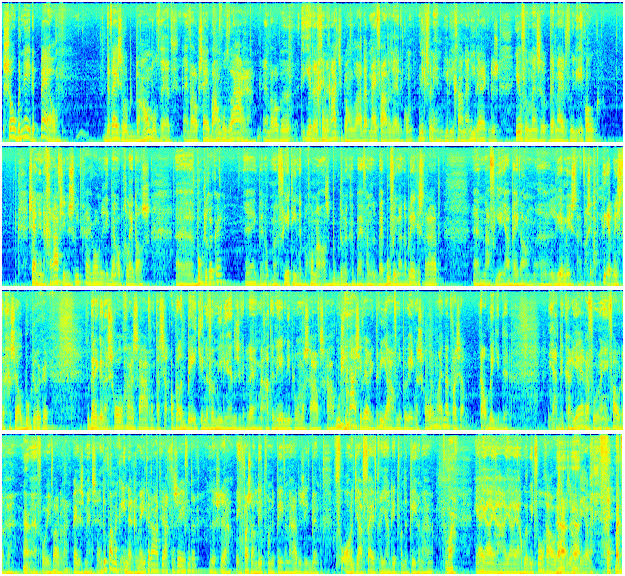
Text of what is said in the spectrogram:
zo beneden pijl. De wijze waarop het behandeld werd en waarop zij behandeld waren. En waarop de eerdere generaties behandeld waren. Dat mijn vader zei: er komt niks van in. Jullie gaan daar niet werken. Dus heel veel mensen bij mij, de familie, ik ook, zijn in de grafische industrie terechtgekomen. Dus ik ben opgeleid als uh, boekdrukker. Ik ben op mijn veertiende begonnen als boekdrukker bij, van, bij Boeving aan de Blekenstraat. En na vier jaar ben je dan uh, leermeester, was ik leermeester gezel boekdrukker. Toen ben ik weer naar school gaan s'avonds. Dat zat ook wel een beetje in de familie. Hè. Dus ik heb uiteindelijk mijn ateneumdiploma s'avonds gehaald. Moest je -hmm. naast je werk drie avonden per week naar school. En dat was wel een beetje de, ja, de carrière voor een eenvoudige, ja. uh, voor eenvoudige arbeidersmensen. En toen kwam ik in de gemeenteraad in 78. Dus ja, ik was al lid van de PvdA. Dus ik ben volgend jaar 50 jaar lid van de PvdA. Kom maar. Ja, ja, ja, ja, ja, hoe heb ik het volgehouden? Ja, ja. maar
